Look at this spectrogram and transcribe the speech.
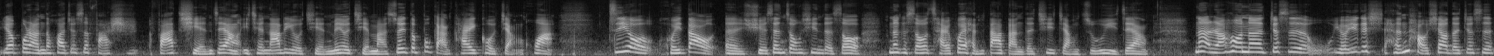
要不然的话就是罚十罚钱这样。以前哪里有钱？没有钱嘛，所以都不敢开口讲话。只有回到呃学生中心的时候，那个时候才会很大胆的去讲主语这样。那然后呢，就是有一个很好笑的，就是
